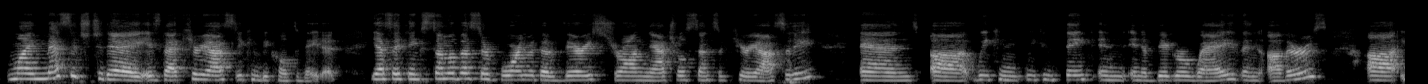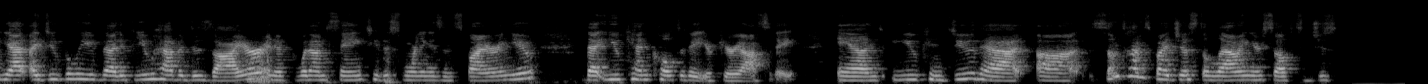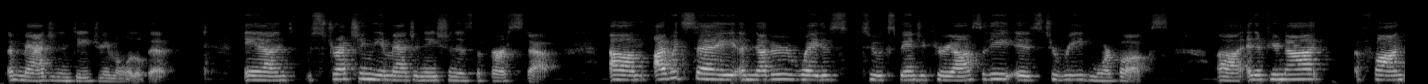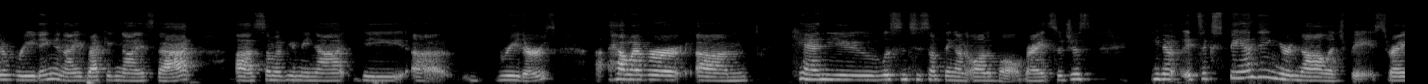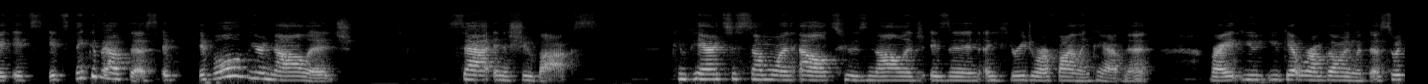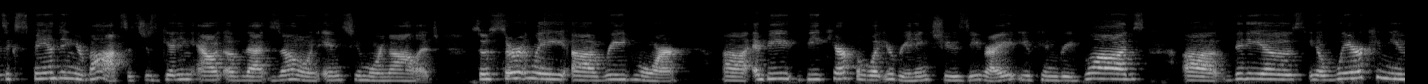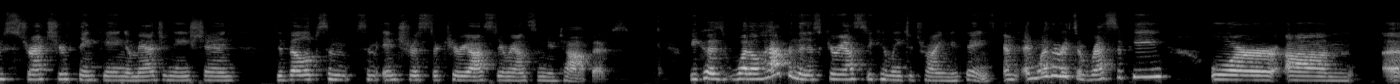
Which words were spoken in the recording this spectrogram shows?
my message today is that curiosity can be cultivated. Yes i think some of us are born with a very strong natural sense of curiosity and uh, we can we can think in in a bigger way than others. Uh, yet I do believe that if you have a desire, and if what I'm saying to you this morning is inspiring you, that you can cultivate your curiosity. And you can do that uh, sometimes by just allowing yourself to just imagine and daydream a little bit. And stretching the imagination is the first step. Um, I would say another way to, to expand your curiosity is to read more books. Uh, and if you're not fond of reading, and I recognize that, uh, some of you may not be uh, readers. However, um, can you listen to something on Audible, right? So just, you know, it's expanding your knowledge base, right? It's, it's think about this. If, if all of your knowledge sat in a shoebox, compared to someone else whose knowledge is in a three drawer filing cabinet right? You you get where i'm going with this. So it's expanding your box. It's just getting out of that zone into more knowledge. So certainly uh, read more uh, and be be careful what you're reading. Choosy right? You can read blogs uh, videos. You know where can you stretch your thinking imagination develop some some interest or curiosity around some new topics because what'll happen then is curiosity can lead to trying new things. And and whether it's a recipe or um,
